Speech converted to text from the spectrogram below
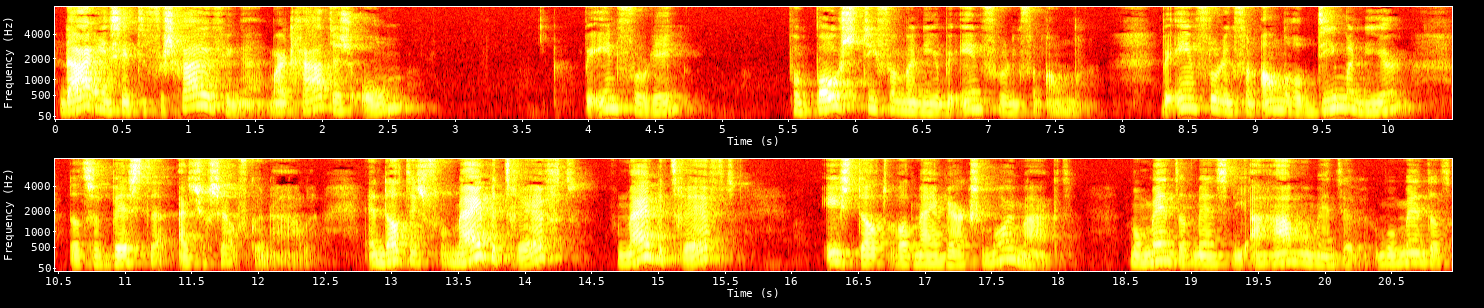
daarin zitten verschuivingen. Maar het gaat dus om beïnvloeding. Op een positieve manier beïnvloeding van anderen. Beïnvloeding van anderen op die manier dat ze het beste uit zichzelf kunnen halen. En dat is voor mij betreft, voor mij betreft, is dat wat mijn werk zo mooi maakt. Het moment dat mensen die aha-moment hebben. Het moment dat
